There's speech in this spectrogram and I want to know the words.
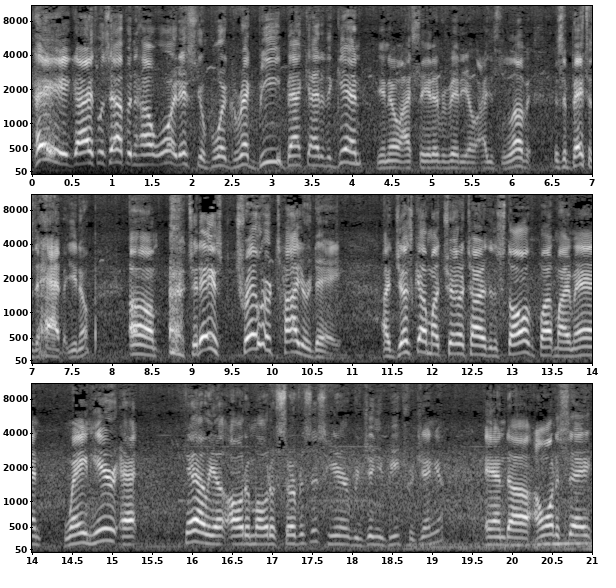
Hey guys, what's happening? How are you? This is your boy Greg B back at it again. You know, I say it every video. I just love it. It's a base, it's a habit, you know? Um, today is trailer tire day. I just got my trailer tires installed by my man Wayne here at Thalia Automotive Services here in Virginia Beach, Virginia. And uh, I want to say,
